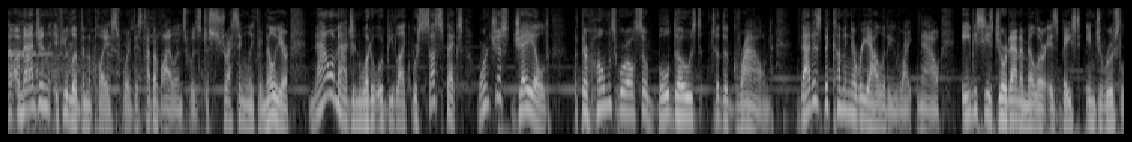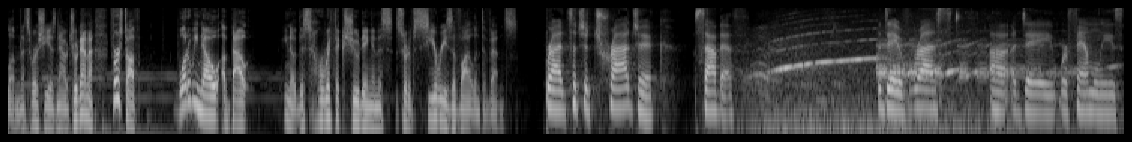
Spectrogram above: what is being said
Now, imagine if you lived in a place where this type of violence was distressingly familiar. Now, imagine what it would be like where suspects weren't just jailed, but their homes were also bulldozed to the ground. That is becoming a reality right now. ABC's Jordana Miller is based in Jerusalem. That's where she is now. Jordana, first off, what do we know about, you know, this horrific shooting and this sort of series of violent events? Brad, such a tragic Sabbath. The day of rest, uh, a day where families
